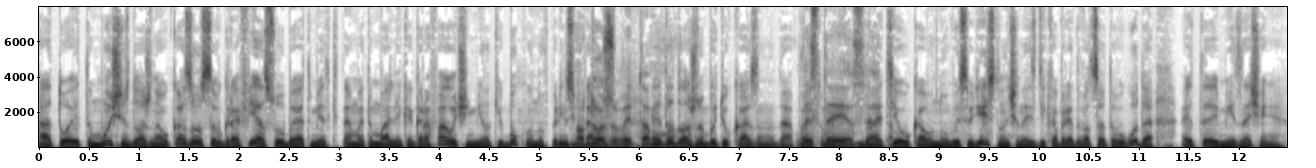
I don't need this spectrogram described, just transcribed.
а, то эта мощность должна указываться в графе особой отметки. Там это маленькая графа, очень мелкие буквы, но, в принципе, Но там тоже в этом- это должно быть указано, да. В СТС в да, те, у кого новые свидетельства, начиная с декабря 2020 года, это имеет значение.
